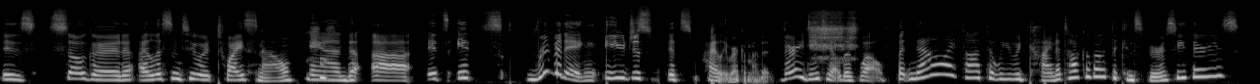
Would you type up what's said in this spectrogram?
is so good. I listened to it twice now and uh it's it's riveting. You just it's highly recommended. Very detailed as well. But now I thought that we would kind of talk about the conspiracy theories.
